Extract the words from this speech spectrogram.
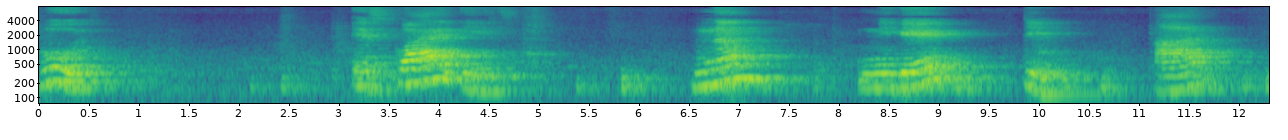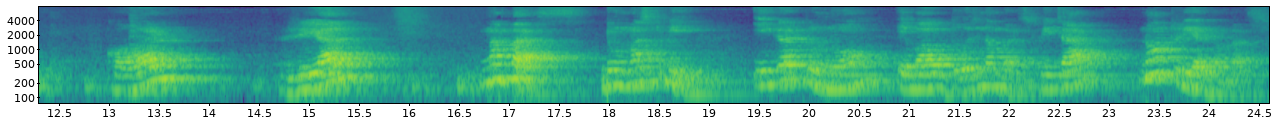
whose square is non-negative are called real numbers. You must be eager to know about those numbers which are not real numbers.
